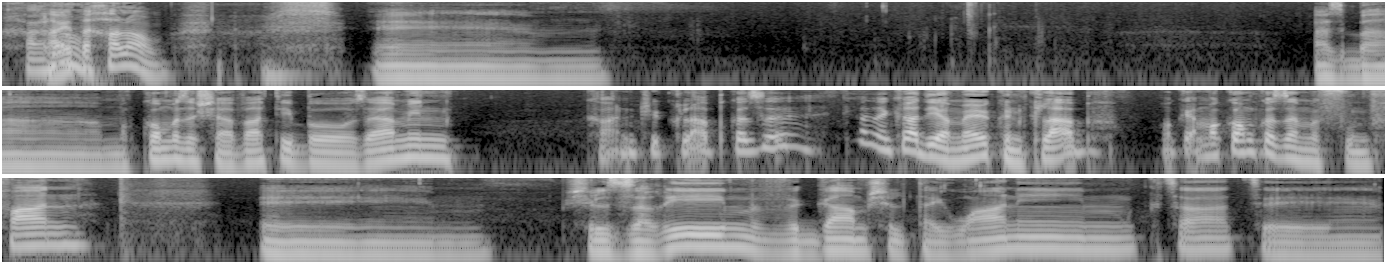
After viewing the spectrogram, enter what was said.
חלום. החלום. אמ, אז במקום הזה שעבדתי בו, זה היה מין country club כזה, כן, זה נקרא The American Club, אוקיי, מקום כזה מפונפן, אמ, של זרים וגם של טיוואנים קצת, אה,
